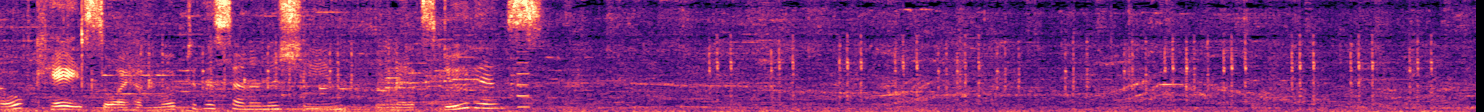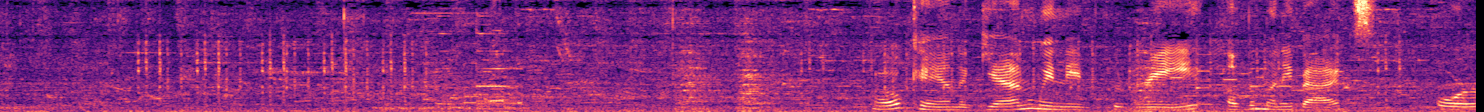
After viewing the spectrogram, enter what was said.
Okay, so I have moved to the center machine. Let's do this. Okay, and again, we need three of the money bags or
